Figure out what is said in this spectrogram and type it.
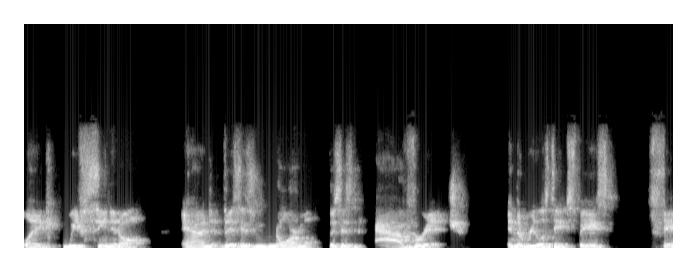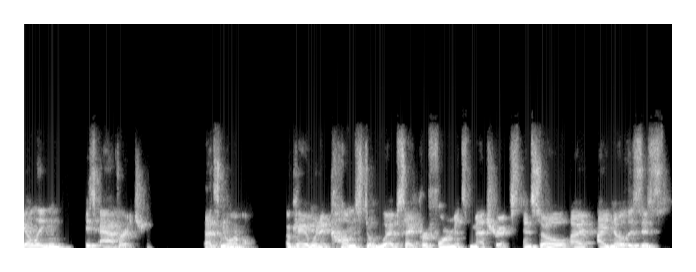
Like we've seen it all. And this is normal. This is average. In the real estate space failing is average. That's normal okay? When it comes to website performance metrics. And so i, I know this is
